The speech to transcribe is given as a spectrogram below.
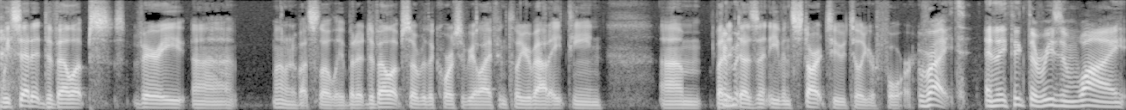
we said it develops very, uh, I don't know about slowly, but it develops over the course of your life until you're about 18. Um, but it doesn't even start to till you're four. Right. And they think the reason why,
